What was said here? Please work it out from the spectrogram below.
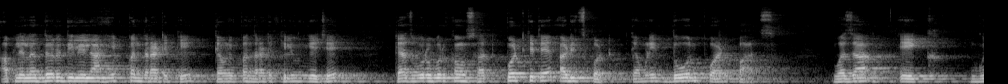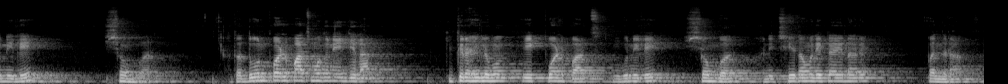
आपल्याला दर दिलेला आहे पंधरा टक्के. त्यामुळे पंधरा टक्के लिहून घ्यायचे. त्याचबरोबर कंसात पट किती आहे? अडीच पट. त्यामुळे दोन पॉईंट पाच वजा एक गुणिले शंभर. आता दोन पॉईंट पाचमधून एक गेला. किती राहिलं मग? एक पॉईंट पाच गुणिले शंभर. आणि छेदामध्ये काय येणार आहे? पंधरा.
